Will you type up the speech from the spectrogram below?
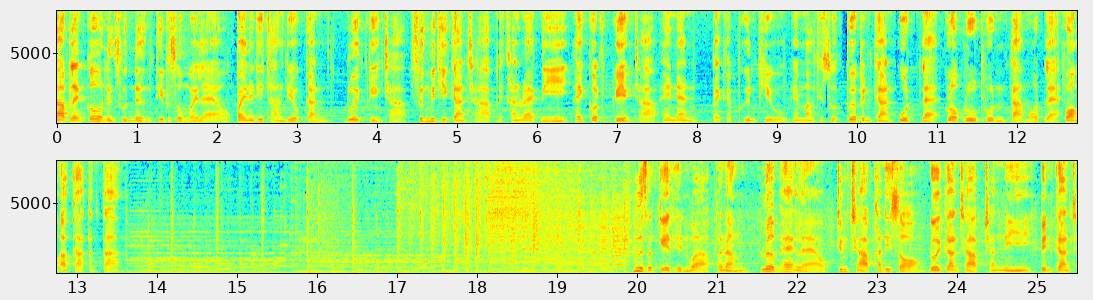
ฉาบแลงโก้ 101 ที่ผสมไว้แล้วไปในทิศทางเดียวกันด้วยเกลียงฉาบ ซึ่งวิธีการฉาบในขั้นแรกนี้ ให้กดเกลียงฉาบให้แน่นไปกับพื้นผิวให้มากที่สุด เพื่อเป็นการอุดและกลบรูพรุนตามมด และฟองอากาศต่างๆเมื่อสังเกตเห็นว่าผนังเริ่มแห้งแล้ว จึงฉาบขั้นที่ 2 โดยการฉาบชั้นนี้เป็นการฉ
